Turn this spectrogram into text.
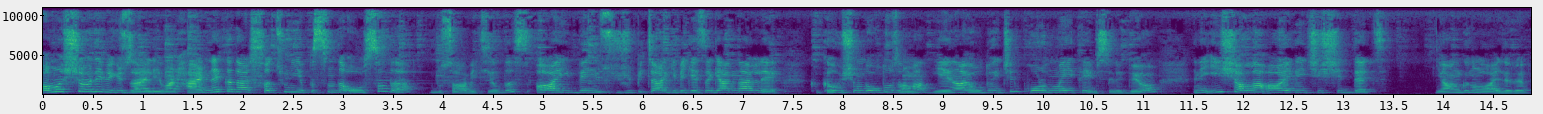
Ama şöyle bir güzelliği var. Her ne kadar Satürn yapısında olsa da bu sabit yıldız Ay, Venüs, Jüpiter gibi gezegenlerle kavuşumda olduğu zaman yeni ay olduğu için korunmayı temsil ediyor. Hani inşallah aile içi şiddet, yangın olayları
